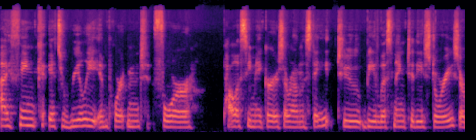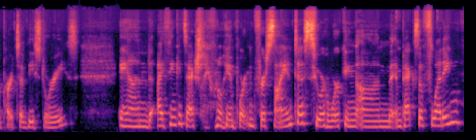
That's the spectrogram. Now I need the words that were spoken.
i think it's really important for policymakers around the state to be listening to these stories or parts of these stories. And I think it's actually really important for scientists who are working on the impacts of flooding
